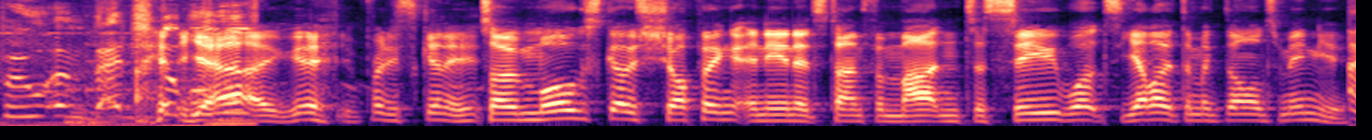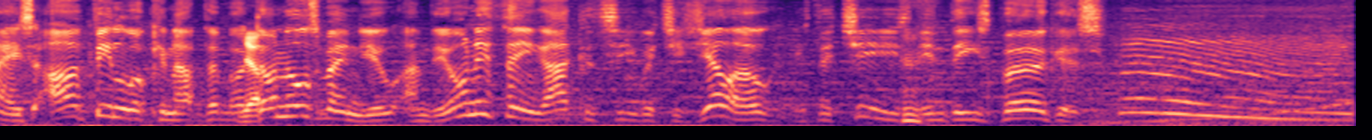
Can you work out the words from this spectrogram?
fruit and vegetables? yeah, I agree. You're pretty skinny. So Morgz goes shopping, and then it's time for Martin to see what's yellow at the McDonald's menu. Guys, I've been looking at the McDonald's menu, and the only thing I can see which is yellow is the cheese in these burgers. Hmm.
